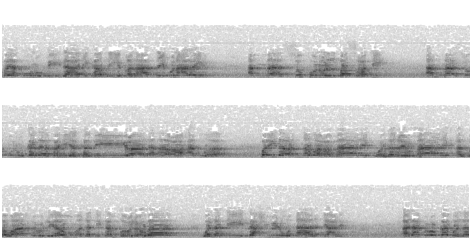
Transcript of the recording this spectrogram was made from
فيكون في ذلك ضيقا عضيق عليها أما سكن البصرة أما سكن كذا فهي كبيرة لها راحتها. فإذا نظر مالك ولا غير مالك البواخر اليوم التي تنفر العباد والتي تحمل آل يعني آلاف ركاب ولا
